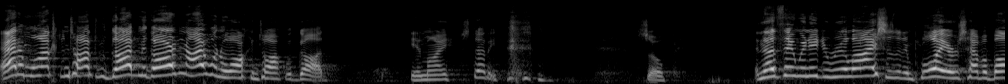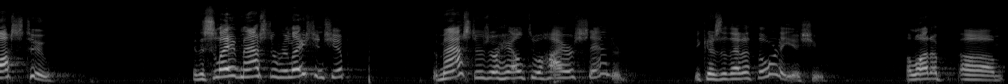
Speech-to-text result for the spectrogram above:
Adam walked and talked with God in the garden. I want to walk and talk with God in my study. so, another thing we need to realize is that employers have a boss too. In the slave master relationship, the masters are held to a higher standard because of that authority issue. A lot of um,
